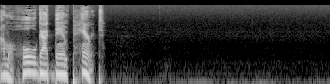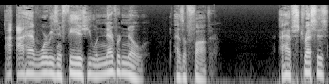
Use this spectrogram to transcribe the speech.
I'm a whole goddamn parent. I, I have worries and fears you will never know as a father. I have stresses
